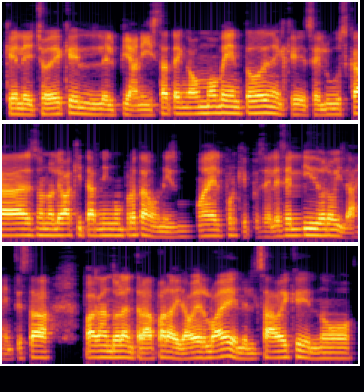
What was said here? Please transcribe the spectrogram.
que el hecho de que el, pianista tenga un momento en el que se luzca, eso no le va a quitar ningún protagonismo a él, porque pues él es el ídolo y la gente está pagando la entrada para ir a verlo a él. Él sabe que no,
